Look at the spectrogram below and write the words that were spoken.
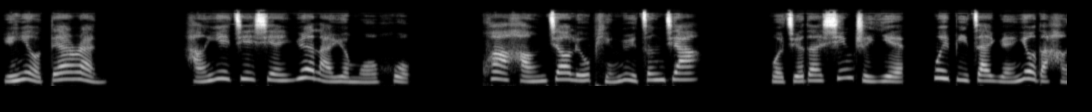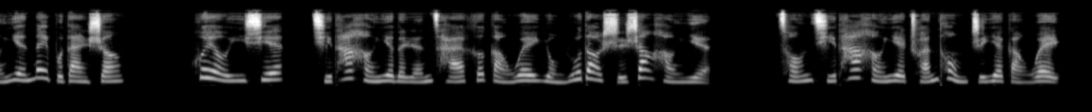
云有 Darren，行业界限越来越模糊。跨行交流频率增加，我觉得新职业未必在原有的行业内部诞生，会有一些其他行业的人才和岗位涌入到时尚行业，从其他行业传统职业岗位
